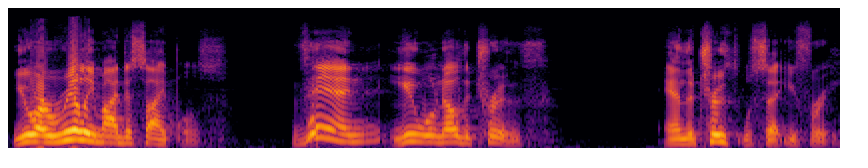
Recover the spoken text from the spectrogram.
you are really my disciples. Then you will know the truth, and the truth will set you free.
